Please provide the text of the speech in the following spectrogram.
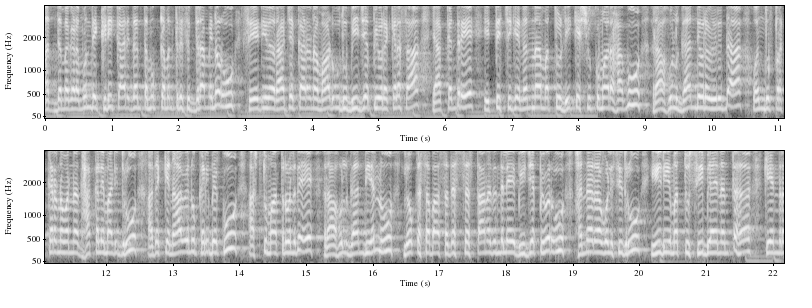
ಮಾಧ್ಯಮಗಳ ಮುಂದೆ ಕಿಡಿಕಾರಿದಂತ ಮುಖ್ಯಮಂತ್ರಿ ಸಿದ್ದರಾಮಯ್ಯನವರು ಸೇಡಿನ ರಾಜಕಾರಣ ಮಾಡುವುದು ಬಿಜೆಪಿಯವರ ಕೆಲಸ. ಯಾಕಂದ್ರೆ ಇತ್ತೀಚೆಗೆ ನನ್ನ ಮತ್ತು ಡಿ ಕೆ ಶಿವಕುಮಾರ್ ಹಾಗೂ ರಾಹುಲ್ ಗಾಂಧಿಯವರ ವಿರುದ್ಧ ಒಂದು ಪ್ರಕರಣವನ್ನು ದಾಖಲೆ ಮಾಡಿದ್ರು. ಅದಕ್ಕೆ ನಾವೇನು ಕರಿಬೇಕು? ಅಷ್ಟು ಮಾತ್ರವಲ್ಲದೆ ರಾಹುಲ್ ಗಾಂಧಿಯನ್ನು ಲೋಕಸಭಾ ಸದಸ್ಯ ಸ್ಥಾನದಿಂದಲೇ ಬಿಜೆಪಿಯವರು ಅನರ್ಹಗೊಳಿಸಿದ್ರು. ಇಡಿ ಮತ್ತು ಸಿಬಿಐನಂತಹ ಕೇಂದ್ರ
